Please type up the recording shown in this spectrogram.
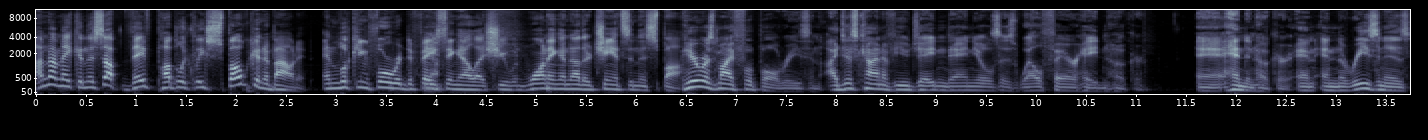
I'm not making this up. They've publicly spoken about it and looking forward to facing LSU and wanting another chance in this spot. Here was my football reason. I just kind of view Jayden Daniels as welfare Hayden Hooker, and Hendon Hooker, and and the reason is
